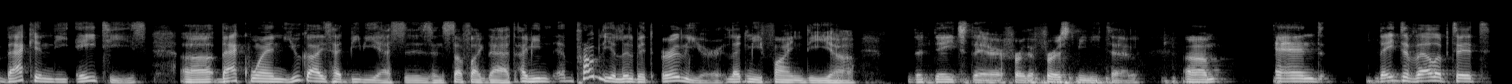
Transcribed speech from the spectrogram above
back in the 80s, uh, back when you guys had BBSs and stuff like that. I mean, probably a little bit earlier. Let me find the uh, the dates there for the first Minitel. Um, and they developed it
